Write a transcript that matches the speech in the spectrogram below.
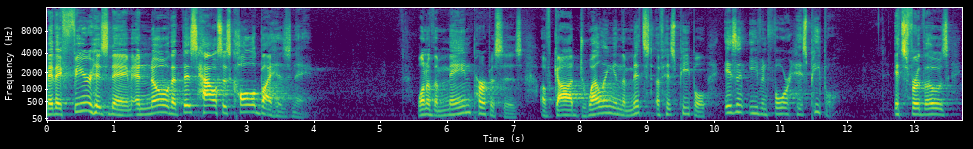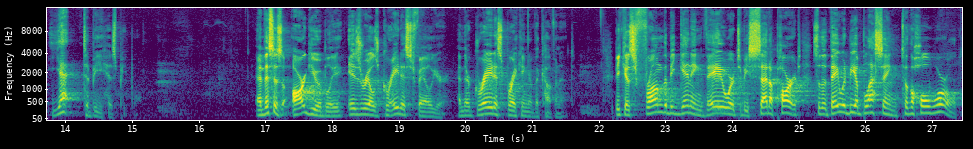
May they fear his name and know that this house is called by his name. One of the main purposes of God dwelling in the midst of his people isn't even for his people, it's for those yet to be his people. And this is arguably Israel's greatest failure and their greatest breaking of the covenant. Because from the beginning, they were to be set apart so that they would be a blessing to the whole world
